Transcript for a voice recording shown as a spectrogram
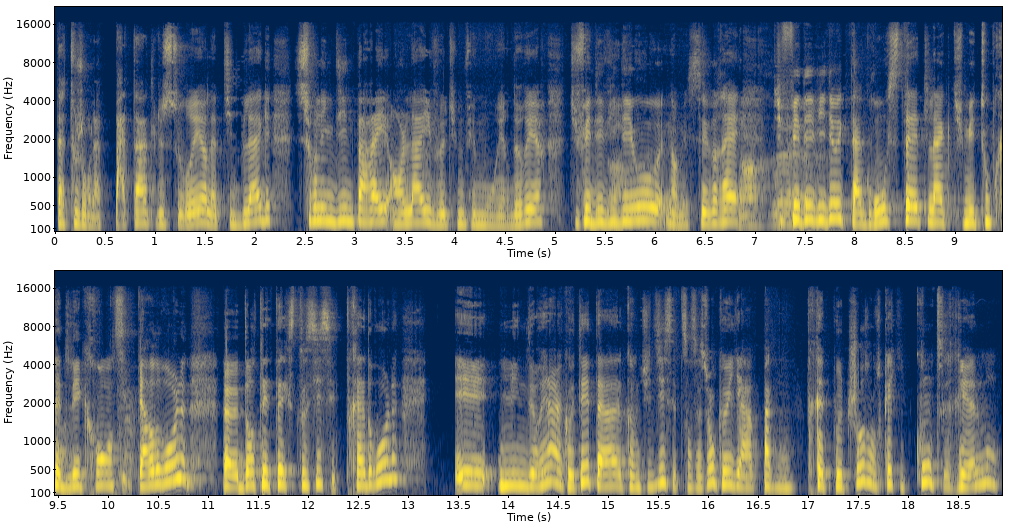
tu as toujours la patate, le sourire, la petite blague. Sur LinkedIn, pareil, en live, tu me fais mourir de rire. Tu fais des vidéos, non mais c'est vrai, tu fais des vidéos avec ta grosse tête là, que tu mets tout près de l'écran, c'est hyper drôle. Euh, dans tes textes aussi, c'est très drôle. Et mine de rien, à côté, tu as, comme tu dis, cette sensation qu'il n'y a pas très peu de choses, en tout cas, qui comptent réellement.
